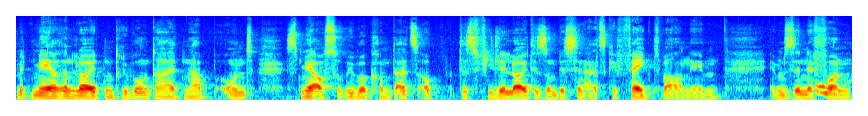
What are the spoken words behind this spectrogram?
mit mehreren Leuten drüber unterhalten habe und es mir auch so rüberkommt, als ob das viele Leute so ein bisschen als gefaked wahrnehmen. Im Sinne oh, von,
